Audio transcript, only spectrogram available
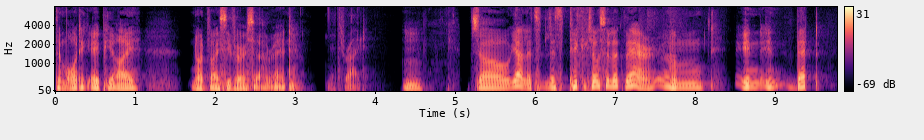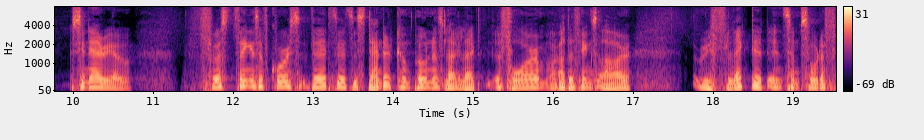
the Mautic API, not vice versa, right? That's right. So yeah, let's let's take a closer look there. Um, in in that scenario, first thing is of course that that the standard components like like a form or other things are reflected in some sort of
